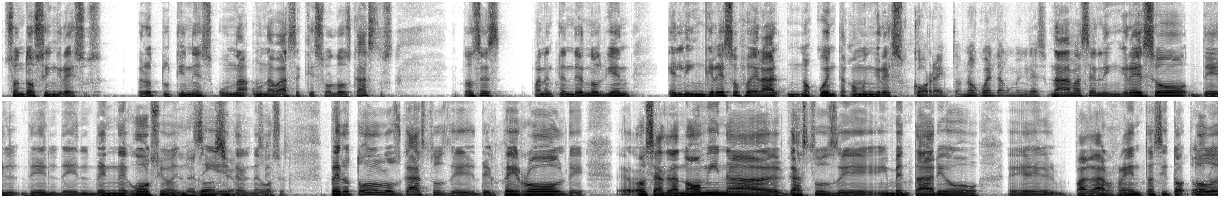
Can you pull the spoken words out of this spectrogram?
son dos ingresos, pero tú tienes una, una base que son los gastos. Entonces, para entendernos bien, el ingreso federal no cuenta como ingreso. Correcto, no cuenta como ingreso. Nada más el ingreso del, del, del, del negocio en sí, negocio, del sí. negocio. pero todos los gastos de, del payroll, de, eh, o sea, la nómina, gastos de inventario, eh, pagar rentas y to- Todos todo los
